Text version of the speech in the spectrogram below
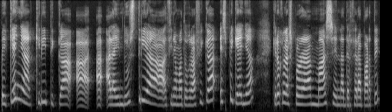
pequeña crítica a, a- a la industria cinematográfica. Es pequeña, creo que la explorarán más en la tercera parte.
